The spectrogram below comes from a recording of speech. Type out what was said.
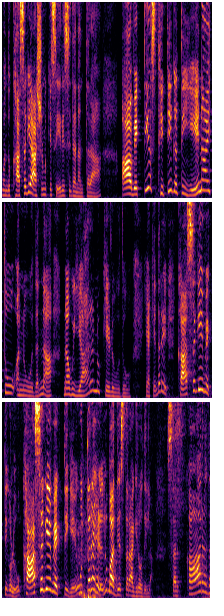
ಒಂದು ಖಾಸಗಿ ಆಶ್ರಮಕ್ಕೆ ಸೇರಿಸಿದ ನಂತರ ಆ ವ್ಯಕ್ತಿಯ ಸ್ಥಿತಿಗತಿ ಏನಾಯಿತು ಅನ್ನುವುದನ್ನ ನಾವು ಯಾರನ್ನು ಕೇಳುವುದು? ಯಾಕೆಂದರೆ ಖಾಸಗಿ ವ್ಯಕ್ತಿಗಳು ಖಾಸಗಿ ವ್ಯಕ್ತಿಗೆ ಉತ್ತರ ಹೇಳಲು ಬಾಧ್ಯಸ್ಥರಾಗಿರೋದಿಲ್ಲ. ಸರ್ಕಾರದ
